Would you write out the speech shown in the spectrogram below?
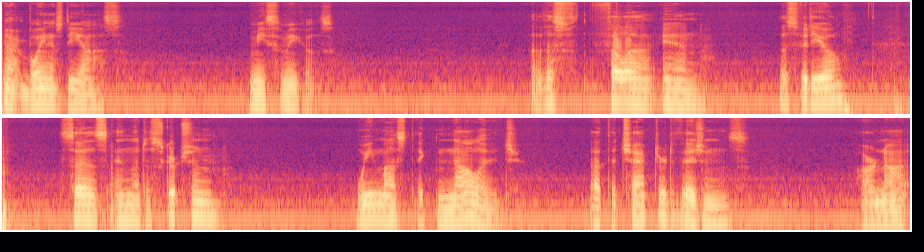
Alright, buenos dias, mis amigos. Uh, this fella in this video says in the description we must acknowledge that the chapter divisions are not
